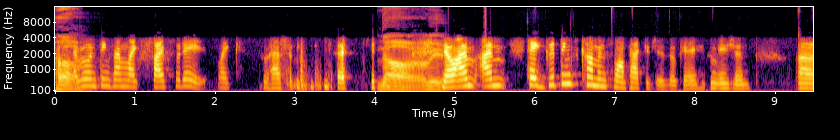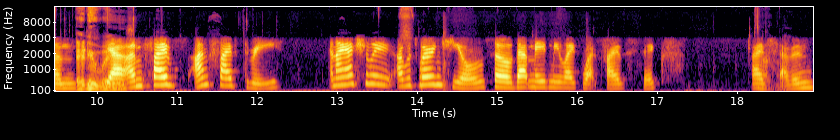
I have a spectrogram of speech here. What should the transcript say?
Oh. Everyone thinks I'm like five foot eight. Like who hasn't? No, I mean No, I'm I'm. Hey, good things come in small packages. Okay, I'm Asian. Um, Anyways. yeah, I'm five. I'm five three, and I actually I was wearing heels, so that made me like what five six, five seven.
